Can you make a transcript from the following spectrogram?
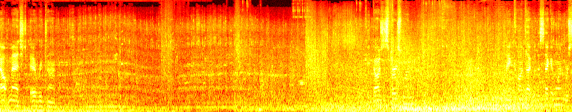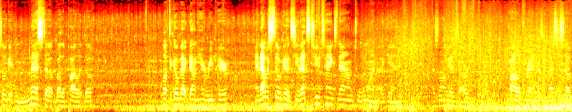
Outmatched every time. Okay, dodge this first one. Make contact with the second one. We're still getting messed up by the pilot though. We'll have to go back down here, repair. And that was still good. See, that's two tanks down to one again. As long as our pilot friend doesn't mess us up.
